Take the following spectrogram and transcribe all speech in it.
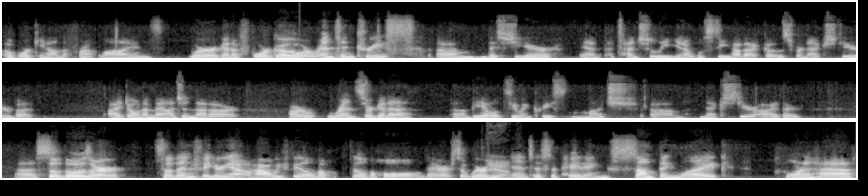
of working on the front lines. We're going to forego a rent increase um, this year and potentially, you know, we'll see how that goes for next year, but I don't imagine that our our rents are going to uh, be able to increase much um, next year either. Uh, so those are so then figuring out how we fill the fill the hole there. So we're yeah. anticipating something like four and a half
